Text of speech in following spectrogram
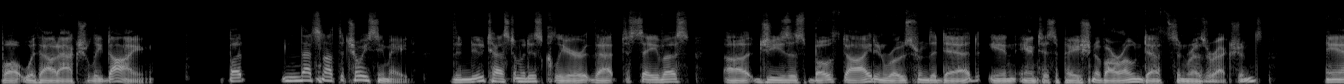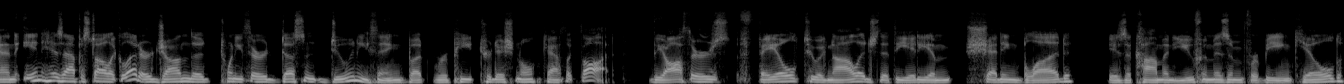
but without actually dying. But that's not the choice he made. The New Testament is clear that to save us, uh, Jesus both died and rose from the dead in anticipation of our own deaths and resurrections. And in his apostolic letter, John the 23rd doesn't do anything but repeat traditional Catholic thought. The authors fail to acknowledge that the idiom shedding blood is a common euphemism for being killed.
